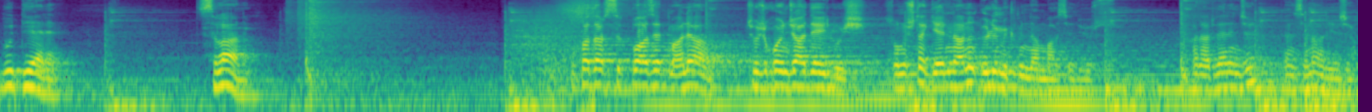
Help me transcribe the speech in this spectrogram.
Bu diğeri. Sıla Hanım. Bu kadar sık boğaz etme Ali abi. Çocuk oyuncağı değil bu iş. Sonuçta gelin ağanın ölüm hükmünden bahsediyoruz. Karar verince ben seni arayacağım.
